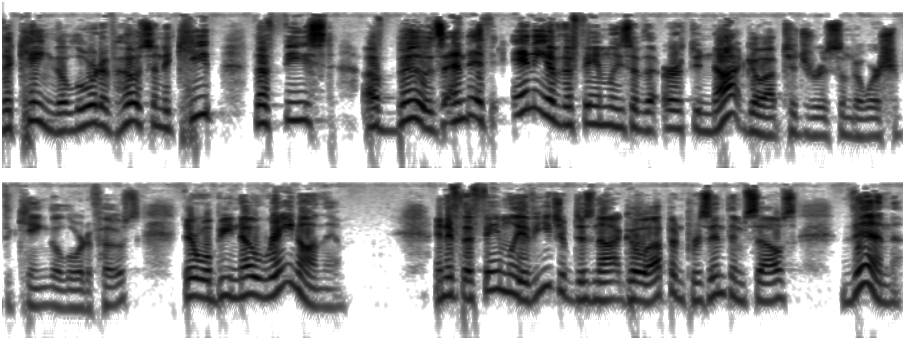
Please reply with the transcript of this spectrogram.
the King, the Lord of hosts, and to keep the feast of booths. And if any of the families of the earth do not go up to Jerusalem to worship the King, the Lord of hosts, there will be no rain on them. And if the family of Egypt does not go up and present themselves, then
